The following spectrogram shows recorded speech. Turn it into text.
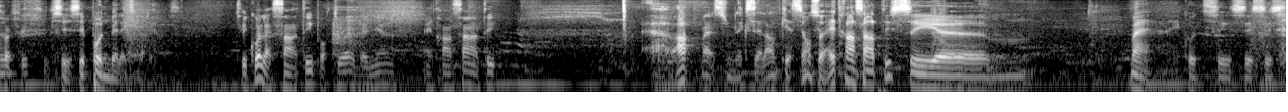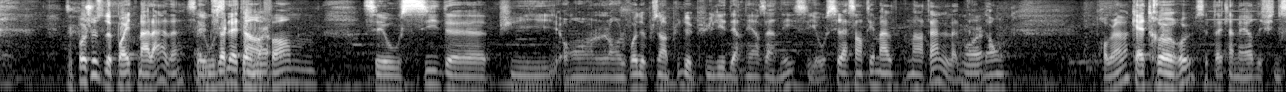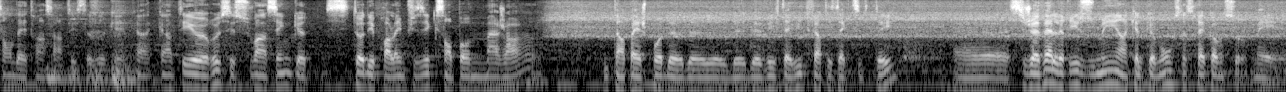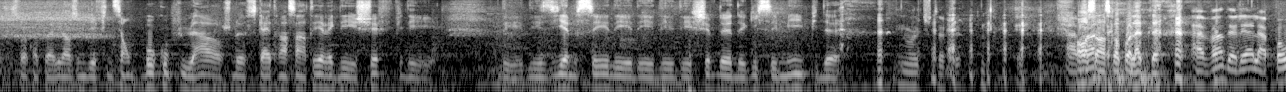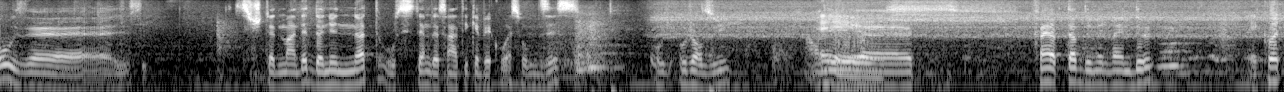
C'est pas une belle expérience. C'est quoi la santé pour toi, Daniel? Être en santé? Euh, ah, ben, c'est une excellente question, ça. Être en santé, c'est. Euh, ben, écoute, c'est pas juste de ne pas être malade, hein. c'est aussi d'être en forme. C'est aussi de. Puis, on, le voit de plus en plus depuis les dernières années, c'est aussi la santé mentale là-dedans. Donc, probablement qu'être heureux, c'est peut-être la meilleure définition d'être en santé. C'est-à-dire que quand, tu es heureux, c'est souvent signe que si tu as des problèmes physiques qui ne sont pas majeurs, ils ne t'empêchent pas de, vivre ta vie, de faire tes activités. Euh, si j'avais à le résumer en quelques mots, ce serait comme ça. Mais c'est sûr qu'on peut aller dans une définition beaucoup plus large de ce qu'être en santé avec des chiffres, puis des, des, IMC, des, chiffres de, glycémie, puis de... oui, tout à fait. On s'en sera pas là-dedans. avant d'aller à la pause, euh, si je te demandais de donner une note au système de santé québécois sur 10 aujourd'hui, on est euh, fin octobre 2022. Écoute,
